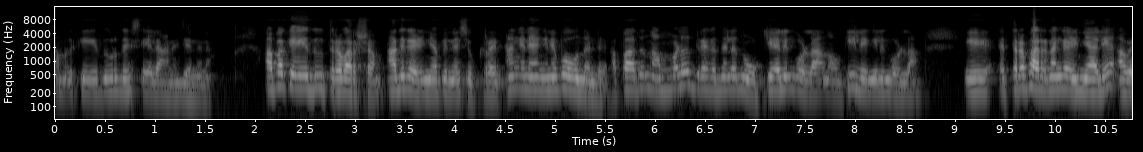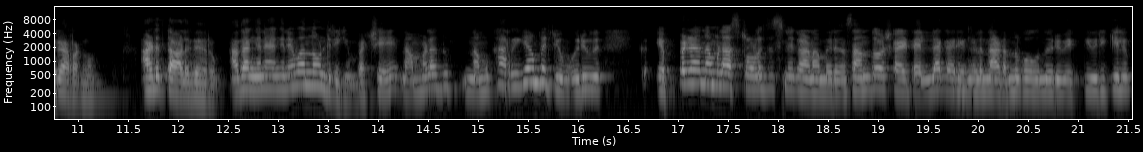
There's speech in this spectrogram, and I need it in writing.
നമ്മൾ കേതൂർ ദിശയിലാണ് ജനനം. അപ്പോൾ കേതു ഇത്ര വർഷം അത് കഴിഞ്ഞാൽ പിന്നെ ശുക്രൻ അങ്ങനെ അങ്ങനെ പോകുന്നുണ്ട്. അപ്പോൾ അത് നമ്മൾ ഗ്രഹനില നോക്കിയാലും കൊള്ളാം നോക്കിയില്ലെങ്കിലും കൊള്ളാം. എത്ര ഭരണം കഴിഞ്ഞാൽ അവരിറങ്ങും. അടുത്ത ആൾ കയറും അതങ്ങനെ അങ്ങനെ വന്നുകൊണ്ടിരിക്കും പക്ഷേ നമ്മളത് നമുക്കറിയാൻ പറ്റും. ഒരു എപ്പോഴാണ് നമ്മൾ അസ്ട്രോളജിസ്റ്റിനെ കാണാൻ വരുന്നത്? സന്തോഷമായിട്ട് എല്ലാ കാര്യങ്ങളും നടന്നു പോകുന്ന ഒരു വ്യക്തി ഒരിക്കലും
